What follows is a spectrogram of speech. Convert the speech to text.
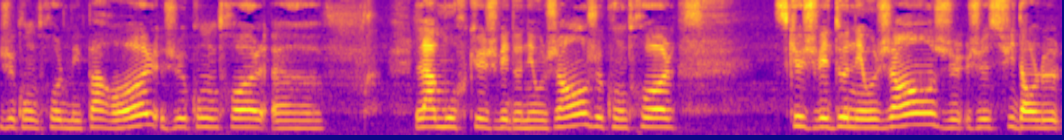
je contrôle mes paroles, je contrôle l'amour que je vais donner aux gens, je contrôle ce que je vais donner aux gens, je, suis dans le,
